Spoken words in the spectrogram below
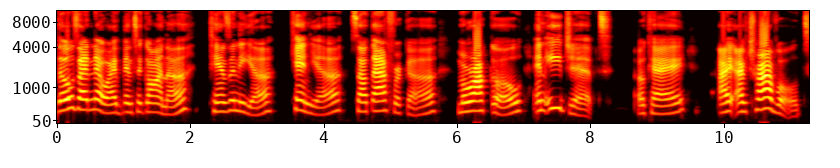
those I know, I've been to Ghana, Tanzania, Kenya, South Africa, Morocco, and Egypt. Okay? I I've traveled.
